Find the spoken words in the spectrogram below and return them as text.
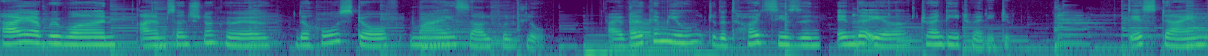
Hi everyone, I am Sanjana Goel, the host of My Soulful Glow. I welcome you to the third season in the year 2022. This time,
